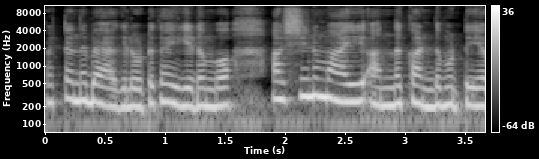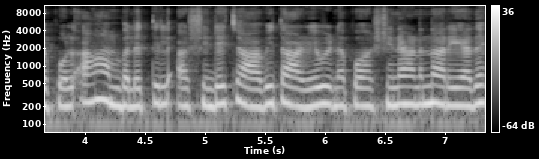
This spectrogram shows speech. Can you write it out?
പെട്ടെന്ന് ബാഗിലോട്ട് കൈയിടുമ്പോൾ അഷിനുമായി അന്ന് കണ്ടുമുട്ടിയപ്പോൾ ആ അമ്പലത്തിൽ അഷിന്റെ ചാവി താഴെ വീണപ്പോൾ അശ്വിനാണെന്ന് അറിയാതെ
